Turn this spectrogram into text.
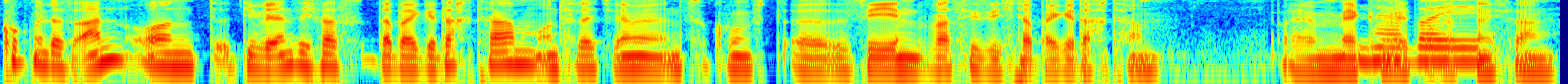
guck mir das an und die werden sich was dabei gedacht haben und vielleicht werden wir in Zukunft äh, sehen, was sie sich dabei gedacht haben. Weil mehr können Na, wir jetzt bei, erstmal nicht sagen.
